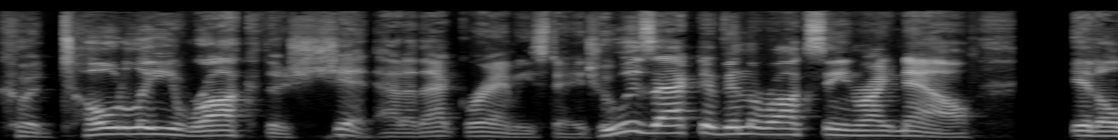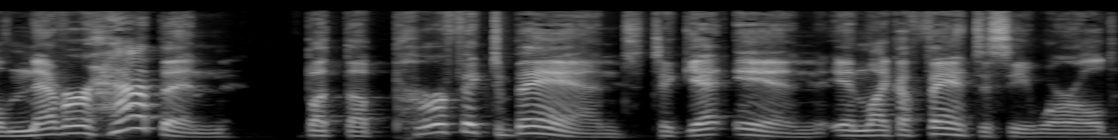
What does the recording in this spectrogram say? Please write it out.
could totally rock the shit out of that Grammy stage. Who is active in the rock scene right now? It'll never happen, but the perfect band to get in in like a fantasy world,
